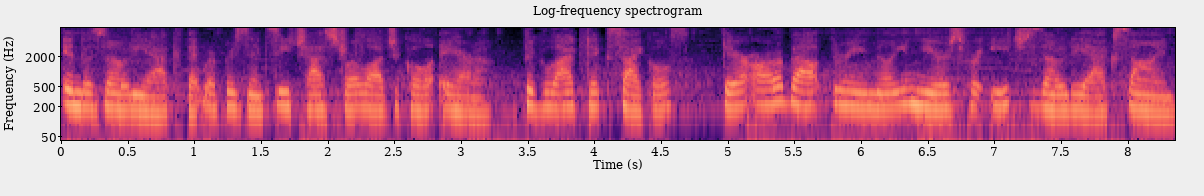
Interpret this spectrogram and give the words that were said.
In the zodiac that represents each astrological era, the galactic cycles, there are about 3 million years for each zodiac sign.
